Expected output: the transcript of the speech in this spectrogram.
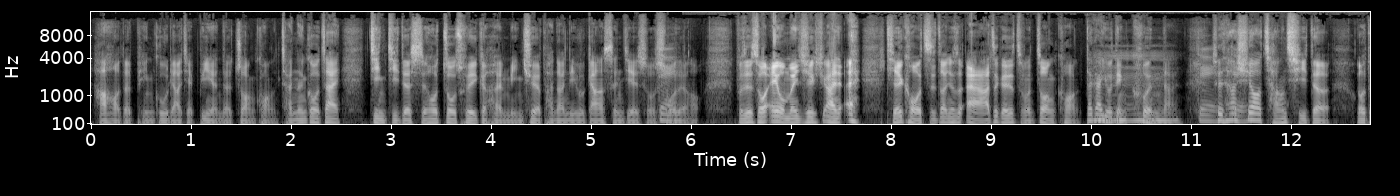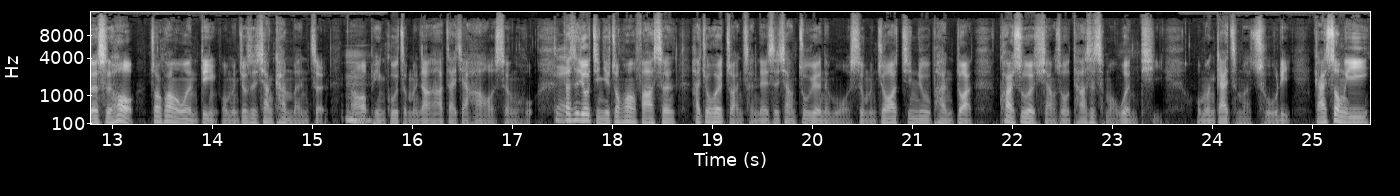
好好的评估了解病人的状况，才能够在。紧急的时候做出一个很明确的判断，例如刚刚沈姐所说的哈，不是说哎、欸，我们去看哎，铁口直断，就是哎呀，这个是什么状况？大概有点困难，嗯、对，所以他需要长期的，有的时候状况稳定，我们就是像看门诊，然后评估怎么让他在家好好生活。嗯、但是有紧急状况发生，他就会转成类似像住院的模式，我们就要进入判断，快速的想说他是什么问题，我们该怎么处理？该送医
